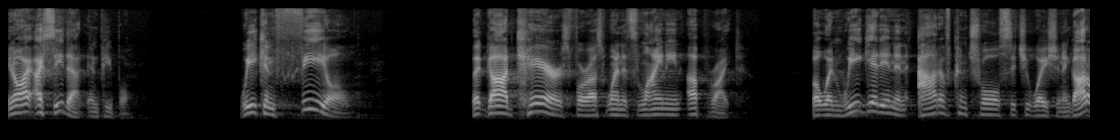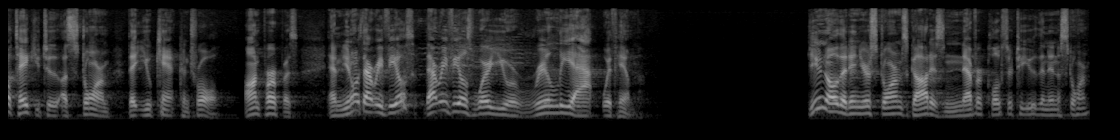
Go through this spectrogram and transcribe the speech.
You know, I, I see that in people. We can feel that God cares for us when it's lining up right. But when we get in an out of control situation, and God will take you to a storm that you can't control on purpose. And you know what that reveals? That reveals where you're really at with Him. Do you know that in your storms, God is never closer to you than in a storm?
